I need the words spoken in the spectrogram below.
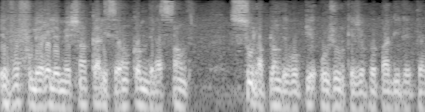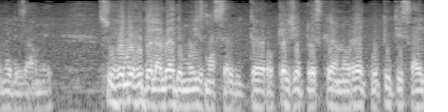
et vous foulerez les méchants, car ils seront comme de la cendre, sous la plante de vos pieds, au jour que je prépare, dit l'éternel des armées. Souvenez-vous de la loi de Moïse, mon serviteur, auquel j'ai prescrit en oreille pour tout Israël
